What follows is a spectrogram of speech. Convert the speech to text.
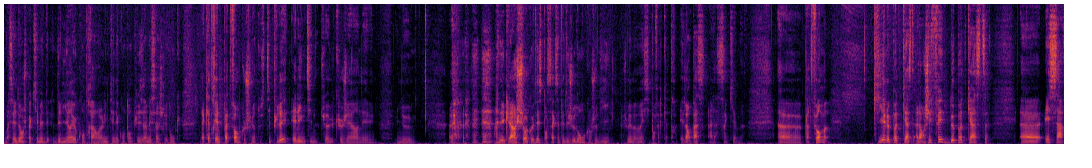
bah, ça ne dérange pas qu'ils mettent des liens, et au contraire, LinkedIn est content que tu utilises la messagerie. Donc la quatrième plateforme que je viens de stipuler est LinkedIn. Tu as vu que j'ai un, une un éclairage sur le côté. C'est pour ça que ça fait des jeux d'ombre quand je dis je mets ma main ici pour faire 4. Et là, on passe à la cinquième euh, plateforme qui est le podcast. Alors, j'ai fait deux podcasts. Euh, et ça a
